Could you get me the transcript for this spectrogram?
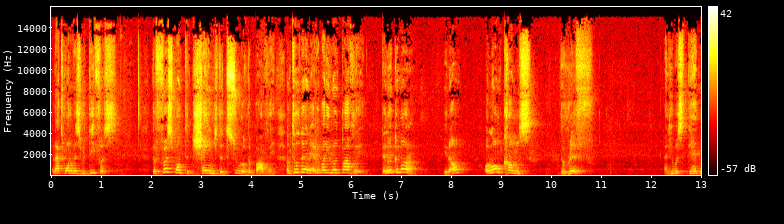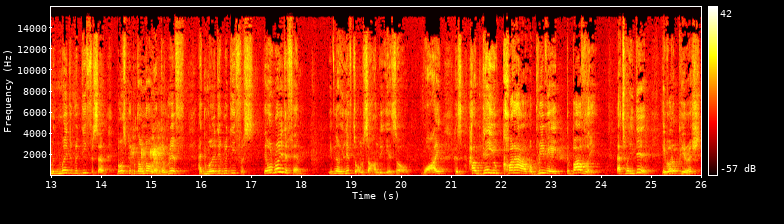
And that's one of his redifus. The first one to change the tzur of the Bavli. Until then, everybody learned Bavli. They learned Gemara. You know? Along comes the Rif. And he was, they had murdered Redifus. Uh, most people don't know that. The Rif had murdered Redifus. They were worried of him, even though he lived to almost 100 years old. Why? Because how dare you cut out, abbreviate the Bavli? That's what he did. He wrote a Pirish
